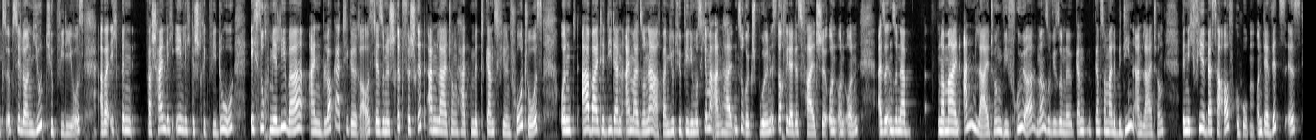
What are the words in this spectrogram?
XY YouTube-Videos, aber ich bin wahrscheinlich ähnlich gestrickt wie du. Ich suche mir lieber einen Blogartikel raus, der so eine Schritt-für-Schritt-Anleitung hat mit ganz vielen Fotos und arbeite die dann einmal so nach. Beim YouTube-Video muss ich immer anhalten, zurückspulen, ist doch wieder das Falsche und, und, und. Also in so einer normalen Anleitung wie früher, ne, so wie so eine ganz, ganz normale Bedienanleitung, bin ich viel besser aufgehoben. Und der Witz ist,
